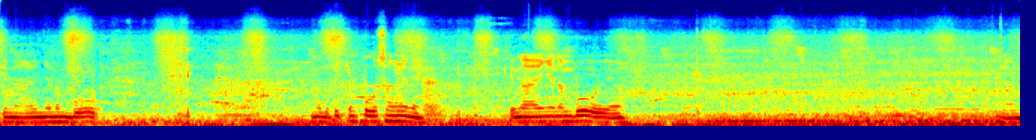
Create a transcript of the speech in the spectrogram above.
kinain niya ng buo. Yung pusang yun eh. Kinain niya ng buo eh. oh. Yan.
